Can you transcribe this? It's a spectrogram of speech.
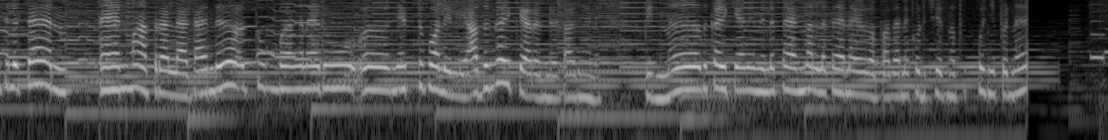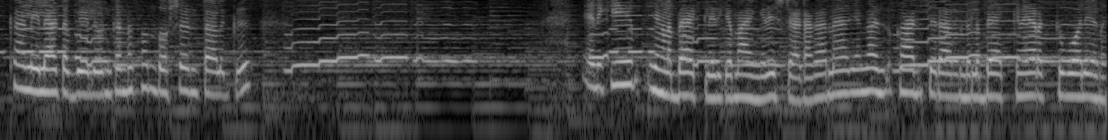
ഇതിൽ തേൻ തേൻ മാത്രമല്ല കേട്ടോ അതിന്റെ തുമ്പ് അങ്ങനെ ഒരു ഞെട്ട് പോലെ ഇല്ലേ അതും കഴിക്കാറുണ്ട് കേട്ടോ ഞാൻ പിന്നെ അത് കഴിക്കാൻ നിന്നില്ല. തേൻ നല്ല തേനായിരുന്നു. അപ്പോൾ അതന്നെ കുടിച്ചിരുന്നപ്പോൾ കുഞ്ഞിപ്പെണ്ണ് കളിയിലാട്ടോ ബലൂൺ കണ്ട സന്തോഷം കേട്ടോ ആൾക്ക്. എനിക്ക് ഞങ്ങളെ ബാക്കിലിരിക്കാൻ ഭയങ്കര ഇഷ്ടമായിട്ടാ കാരണം ഞാൻ കാണിച്ചു തരാറുണ്ടല്ലോ ബാക്കിനെ ഇറക്ക് പോലെയാണ്.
